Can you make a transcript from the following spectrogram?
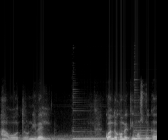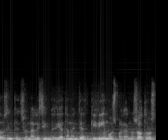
a otro nivel, cuando cometimos pecados intencionales inmediatamente adquirimos para nosotros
